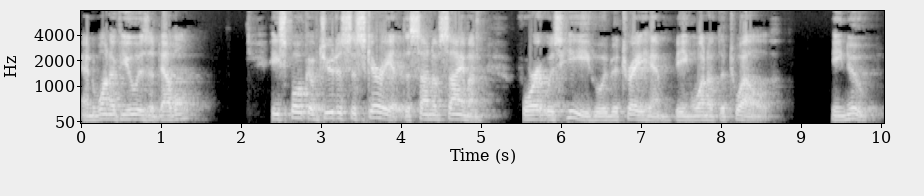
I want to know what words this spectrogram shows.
and one of you is a devil? He spoke of Judas Iscariot, the son of Simon, for it was he who would betray him, being one of the twelve. He knew.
